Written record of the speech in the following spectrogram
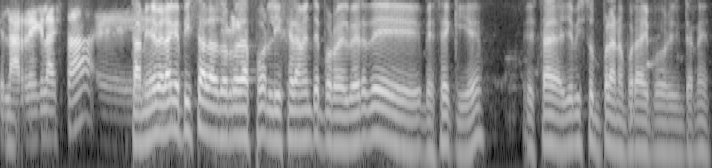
La regla está... eh, También es verdad que pisa las dos ruedas por, ligeramente por el verde Bezeki, ¿eh? Está, yo he visto un plano por ahí por internet.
